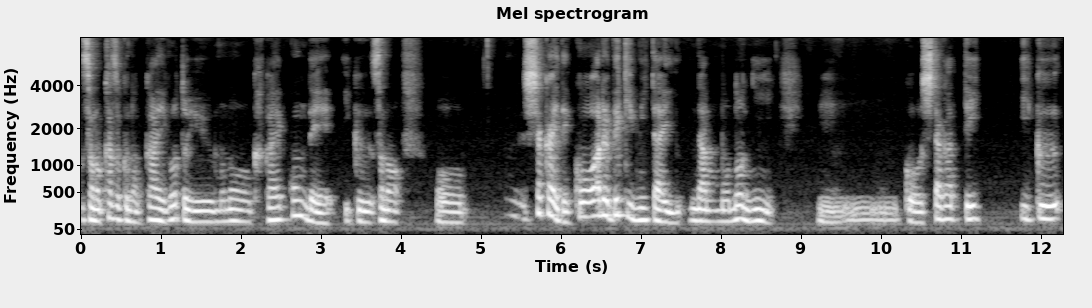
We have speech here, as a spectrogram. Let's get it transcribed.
その家族の介護というものを抱え込んでいく、その、お社会でこうあるべきみたいなものに、えーこう従っていいく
